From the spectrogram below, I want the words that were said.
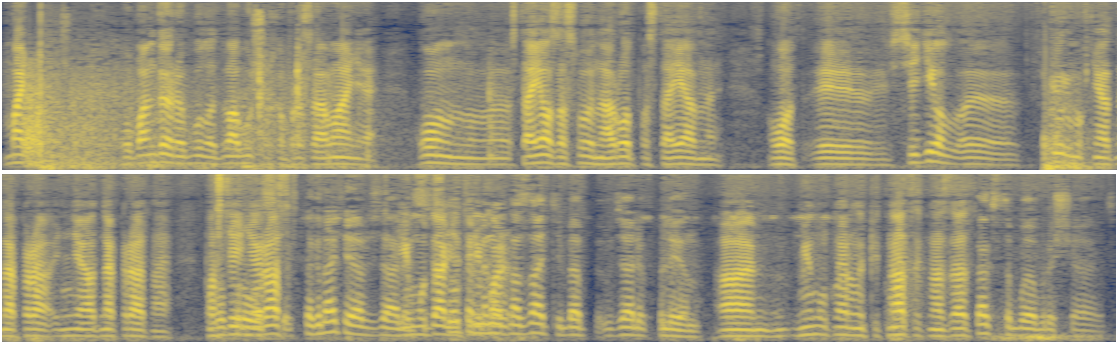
мать тоже. У Бандеры было два высших образования. Он э, стоял за свой народ постоянно. Вот, э, сидел э, в тюрьмах неоднократно. неоднократно. Последний Вопрос. раз, Когда тебя взяли? ему дали Сколько три минут назад тебя взяли в плен? а, минут, наверное, 15 назад. Как с тобой обращаются?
